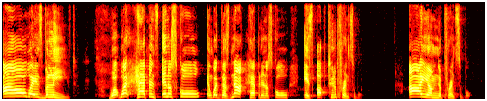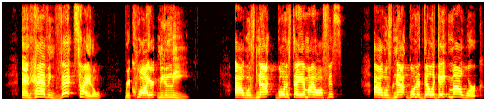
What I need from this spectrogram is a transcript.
I always believed what, what happens in a school and what does not happen in a school is up to the principal. I am the principal. And having that title required me to lead. I was not going to stay in my office. I was not going to delegate my work.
